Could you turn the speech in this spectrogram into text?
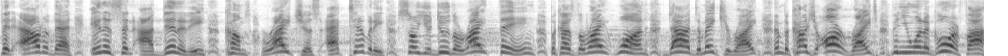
That out of that innocent identity comes righteous activity. So you do the right thing because the right one died to make you right. And because you are right, then you want to glorify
